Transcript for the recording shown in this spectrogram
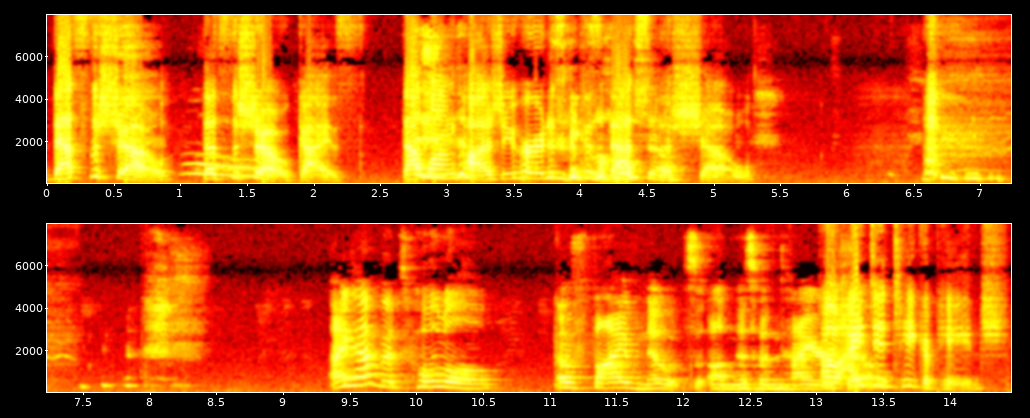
That's the show. That's the oh. show, guys. That long pause you heard is because that's show. the show. I have a total of five notes on this entire Oh, show. I did take a page.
